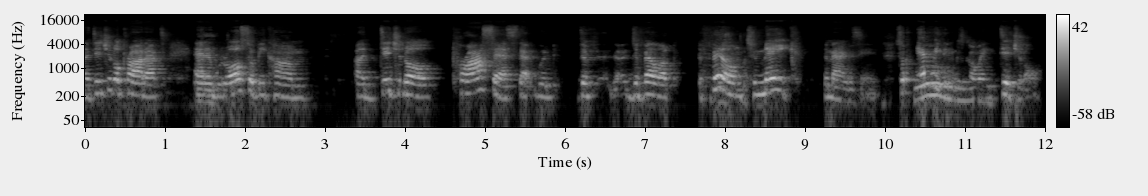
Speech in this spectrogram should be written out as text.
a digital product, and it would also become a digital process that would de- develop the film to make the magazine. So everything Ooh. was going digital.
